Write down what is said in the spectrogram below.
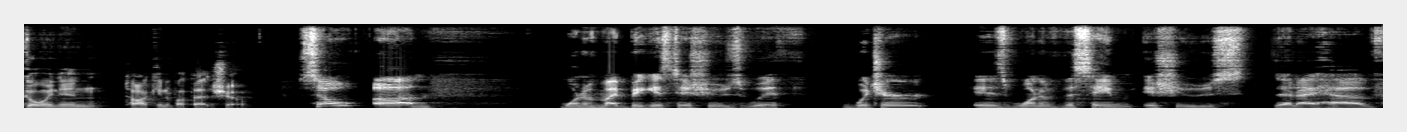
going in talking about that show? So, um, one of my biggest issues with Witcher is one of the same issues that I have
